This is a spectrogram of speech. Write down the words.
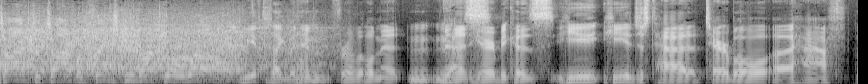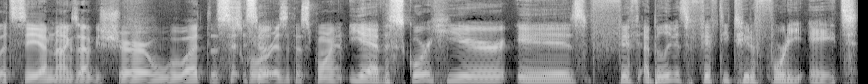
time to time when things do not go well. We have to talk about him for a little minute, m- minute Yes. here because he he just had a terrible uh, half. Let's see, I'm not exactly sure what the score so- is at this point. Yeah, the score here is 50, I believe it's 52 to 48.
